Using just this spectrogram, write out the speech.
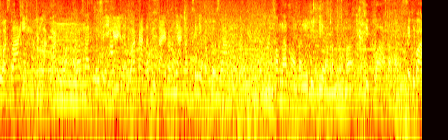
ตัวซาร่าเองเป็นหลักมากกว่าว่าซาร่าจะรู้สึกยังไงหรือว่าการตัดสินใจก็ทุกอย่างก็ขึ้นอยู่กับตัวซาร่าหมดเลยความรักของตอนนี้กี่ปีแล้วครับหนูว่าสิบกว่าแล้วครับสิบกว่า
